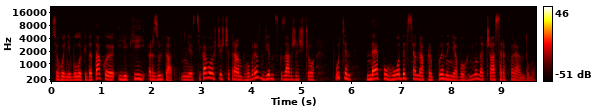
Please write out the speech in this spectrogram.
сьогодні було під атакою, і який результат. Цікаво, що ще Трамп говорив. Він сказав, же, що Путін не погодився на припинення вогню на час референдуму.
